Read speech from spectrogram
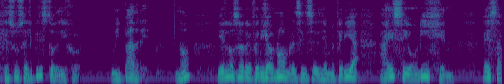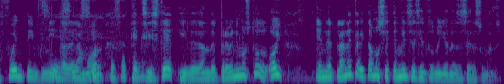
Jesús el Cristo dijo, mi Padre, ¿no? Y él no se refería a un hombre, se, se refería a ese origen, a esa fuente infinita Sí, del sí, amor sí, que existe y de donde prevenimos todos. Hoy en el planeta habitamos 7.600 millones de seres humanos.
